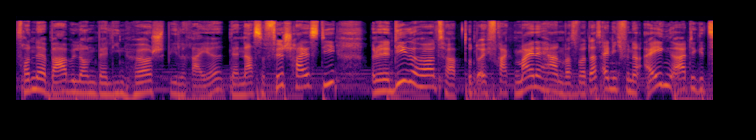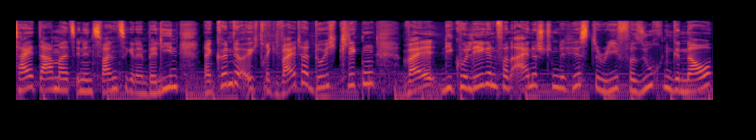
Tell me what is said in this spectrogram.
von der Babylon Berlin Hörspielreihe. Der nasse Fisch heißt die. Und wenn ihr die gehört habt und euch fragt, meine Herren, was war das eigentlich für eine eigenartige Zeit damals in den 20ern in Berlin, dann könnt ihr euch direkt weiter durchklicken, weil die Kollegen von Eine Stunde History versuchen genau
